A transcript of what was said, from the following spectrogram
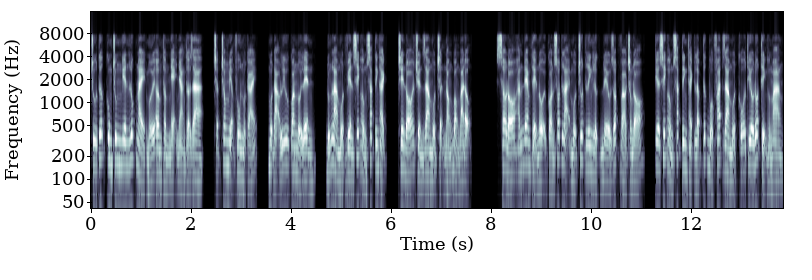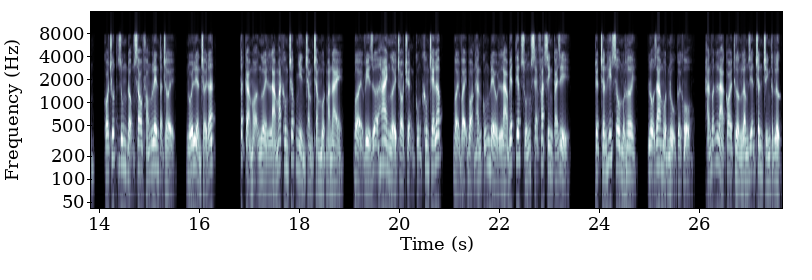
chu tước cung trung niên lúc này mới âm thầm nhẹ nhàng thở ra chật trong miệng phun một cái, một đạo lưu quang nổi lên, đúng là một viên xích hồng sắc tinh thạch, trên đó truyền ra một trận nóng bỏng ba động sau đó hắn đem thể nội còn sót lại một chút linh lực đều rót vào trong đó, kia xích hồng sắc tinh thạch lập tức buộc phát ra một cỗ thiêu đốt thịnh hồng mang, có chút rung động sau phóng lên tận trời, nối liền trời đất. Tất cả mọi người là mắt không chấp nhìn chằm chằm một màn này, bởi vì giữa hai người trò chuyện cũng không che lấp, bởi vậy bọn hắn cũng đều là biết tiếp xuống sẽ phát sinh cái gì. Tuyệt trần hít sâu một hơi, lộ ra một nụ cười khổ, hắn vẫn là coi thường lâm diễn chân chính thực lực,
